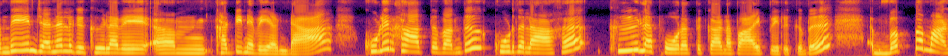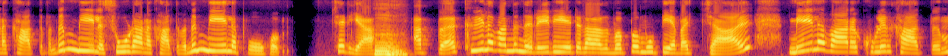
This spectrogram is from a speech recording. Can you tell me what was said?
வந்து ஏன் ஜன்னலுக்கு கீழவே கட்டினவையண்டா? குளிர் காத்து வந்து கூடுதலாக கீழே போறதுக்கான வாய்ப்பு இருக்குது. வெப்பமான காத்து வந்து மேல சூடான காத்து வந்து மேல போகும். சரியா? அப்ப கீழே வந்து இந்த ரேடியேட்டர் அதாவது வெப்ப மூட்டிய வச்சால் மேல வார குளிர் காத்தும்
